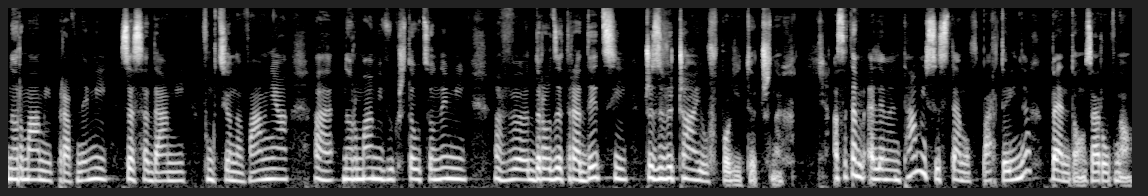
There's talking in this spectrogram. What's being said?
normami prawnymi, zasadami funkcjonowania, normami wykształconymi w drodze tradycji czy zwyczajów politycznych. A zatem elementami systemów partyjnych będą zarówno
